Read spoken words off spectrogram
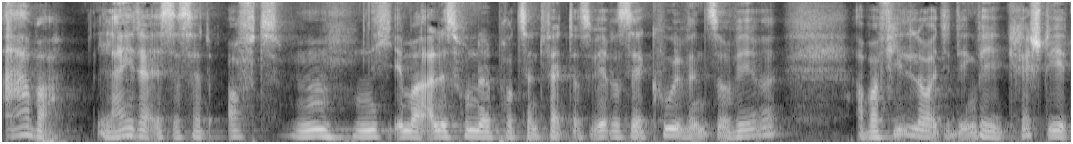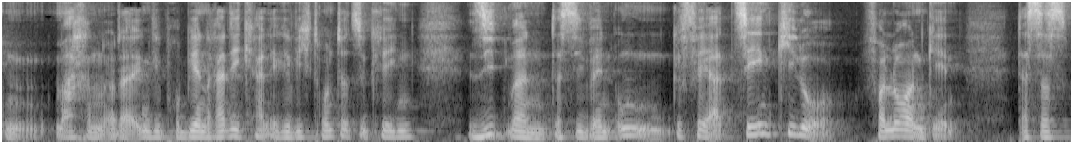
Aber leider ist es halt oft hm, nicht immer alles 100% Fett. Das wäre sehr cool, wenn es so wäre. Aber viele Leute, die irgendwelche Crash-Diäten machen oder irgendwie probieren, radikal ihr Gewicht runterzukriegen, sieht man, dass sie, wenn ungefähr 10 Kilo verloren gehen, dass das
